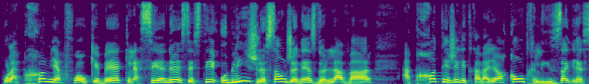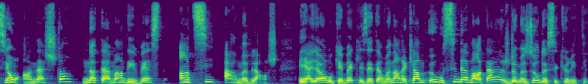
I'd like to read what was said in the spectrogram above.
pour la première fois au Québec, la CNESST oblige le centre jeunesse de Laval à protéger les travailleurs contre les agressions en achetant notamment des vestes anti-armes blanches. Et ailleurs au Québec, les intervenants réclament eux aussi davantage de mesures de sécurité.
